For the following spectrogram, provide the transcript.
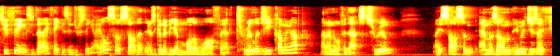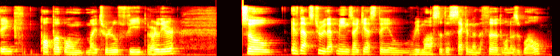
two things that I think is interesting. I also saw that there's going to be a Modern Warfare trilogy coming up. I don't know if that's true. I saw some Amazon images, I think, pop up on my Twitter feed earlier. So if that's true, that means I guess they'll remaster the second and the third one as well,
